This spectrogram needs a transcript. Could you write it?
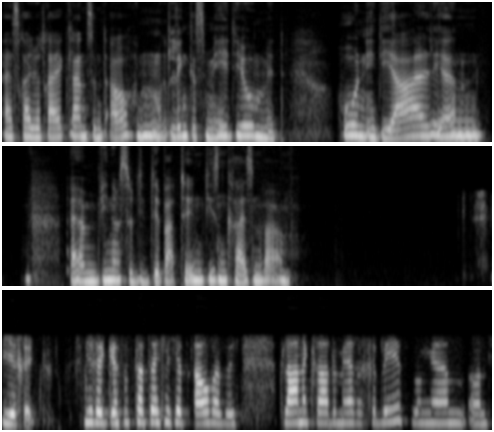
als Radio Dreieckland sind auch ein linkes Medium mit hohen Idealien. Ähm, wie nimmst du die Debatte in diesen Kreisen wahr? Schwierig schwierig. Es ist tatsächlich jetzt auch, also ich plane gerade mehrere Lesungen und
